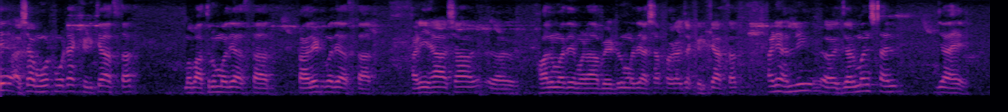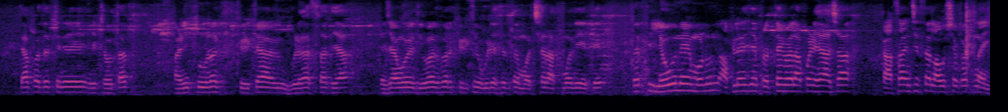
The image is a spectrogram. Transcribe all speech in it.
ते अशा मोठमोठ्या खिडक्या असतात. मग बाथरूममध्ये असतात टॉयलेटमध्ये असतात आणि ह्या अशा हॉलमध्ये म्हणा बेडरूममध्ये अशा प्रकारच्या खिडक्या असतात. आणि हल्ली जर्मन स्टाईल जे आहे त्या पद्धतीने हे ठेवतात. आणि पूर्ण खिडक्या उघड्या असतात ह्या त्याच्यामुळे दिवसभर खिडकी उघडी असेल तर मच्छर आतमध्ये येते. तर ती येऊ नये म्हणून आपल्या जे प्रत्येक वेळेला आपण ह्या अशा काचांची तर लावू शकत नाही.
